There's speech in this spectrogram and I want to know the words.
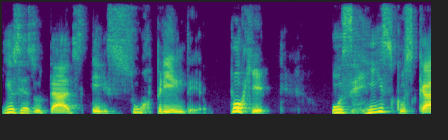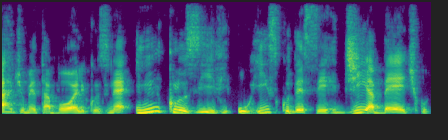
E os resultados, eles surpreenderam. Por quê? Os riscos cardiometabólicos, né, inclusive o risco de ser diabético,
